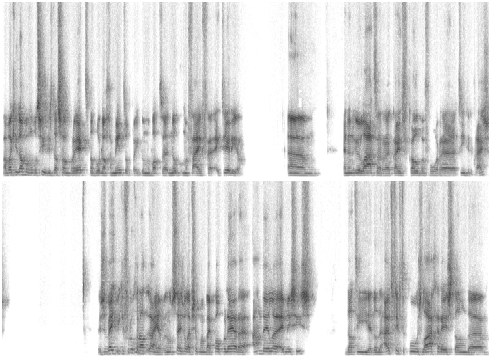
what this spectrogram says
Maar wat je dan bijvoorbeeld ziet, is dat zo'n project, dat wordt dan gemint op, ik noem het wat, 0,5 uh, eh, Ethereum. Um, en een uur later eh, kan je het verkopen voor tien keer de prijs. Dus een beetje wat je vroeger had, nou, je nog steeds wel hebt zeg maar, bij populaire aandelenemissies, dat, die, dat de uitgiftekoers lager is dan de,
